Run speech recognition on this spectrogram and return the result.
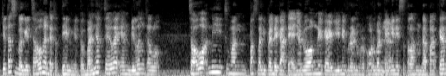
kita sebagai cowok ngedeketin gitu. Banyak cewek yang bilang kalau cowok nih cuman pas lagi PDKT-nya doang nih kayak gini berani berkorban kayak Ya. gini. Setelah mendapatkan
